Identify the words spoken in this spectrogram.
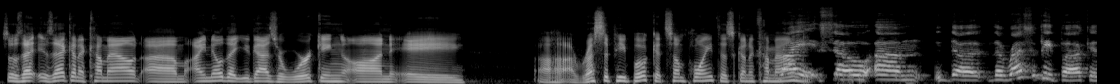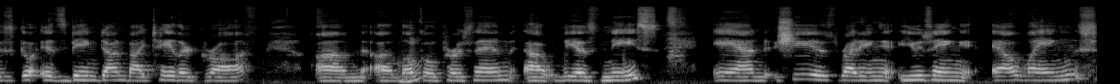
So is that is that going to come out? Um, I know that you guys are working on a uh, a recipe book at some point that's going to come out. Right. So um, the the recipe book is go, is being done by Taylor Groff, um, a local person, uh, Leah's niece, and she is writing using Al Lang's.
